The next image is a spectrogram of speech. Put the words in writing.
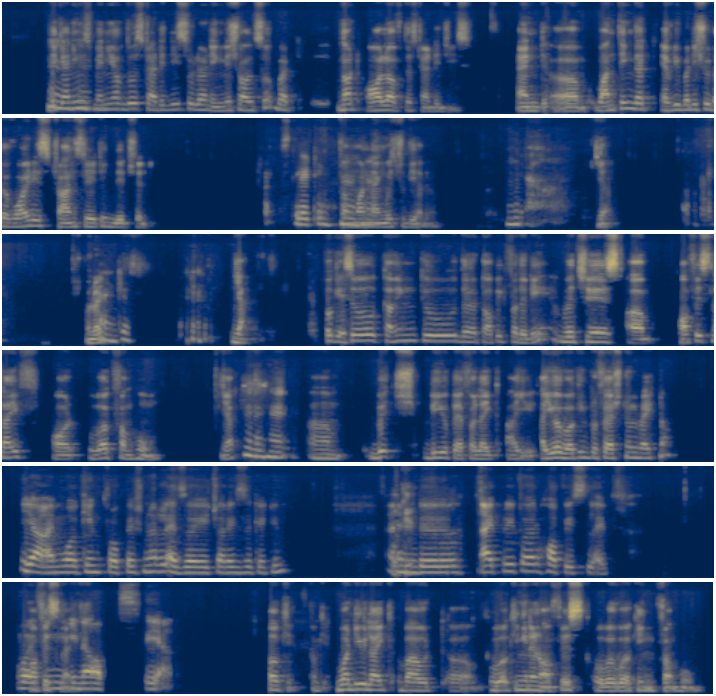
they mm-hmm. can use many of those strategies to learn english also but not all of the strategies. And um, one thing that everybody should avoid is translating literally. Translating. From mm-hmm. one language to the other. Yeah. Yeah. Okay. All right. Thank you. Yeah. Okay so coming to the topic for the day which is um, office life or work from home yeah. Mm-hmm. um, which do you prefer? Like are you, are you a working professional right now? Yeah i'm working professional as a hr executive. And Okay. uh, i prefer office life. Working Office life. in office yeah. Okay okay. What do you like about uh, working in an office over working from home?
